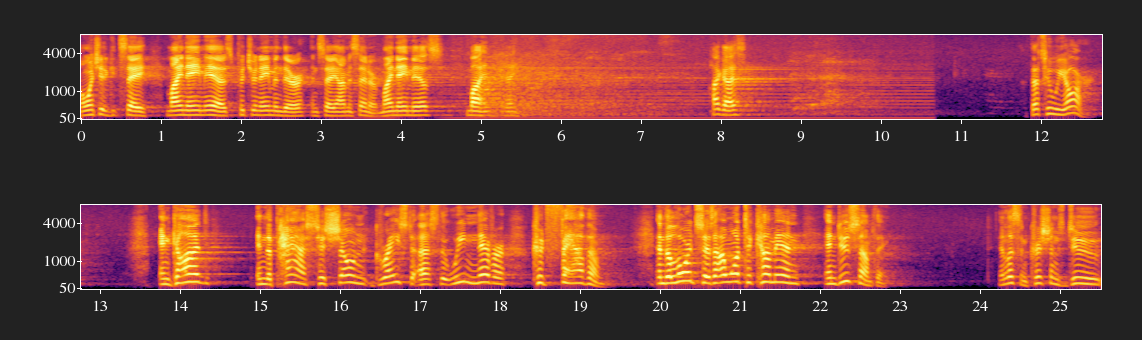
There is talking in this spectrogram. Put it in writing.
I want you to say, My name is, put your name in there and say, I'm a sinner. My name is, my name. Hi, guys. That's who we are. And God in the past has shown grace to us that we never could fathom. And the Lord says, I want to come in and do something. And listen, Christians do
